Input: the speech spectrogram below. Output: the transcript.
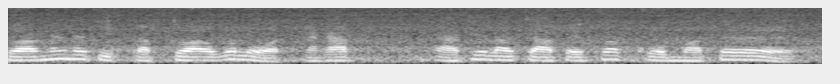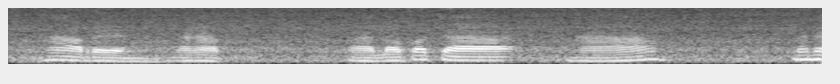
ตัวแมกเนติกกับตัวโอเวอร์โหลดนะครับที่เราจะไปควบคุมมอเตอร์ 5 แรงนะครับเราก็จะหาแมกเน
